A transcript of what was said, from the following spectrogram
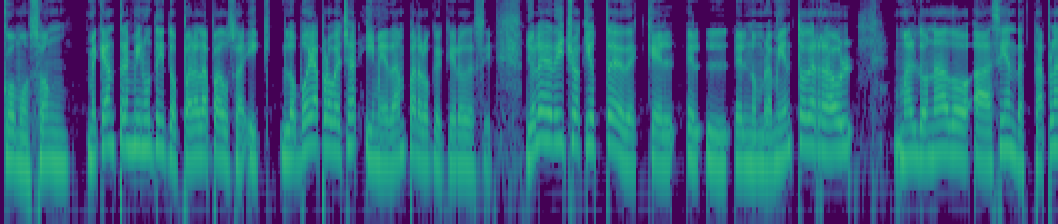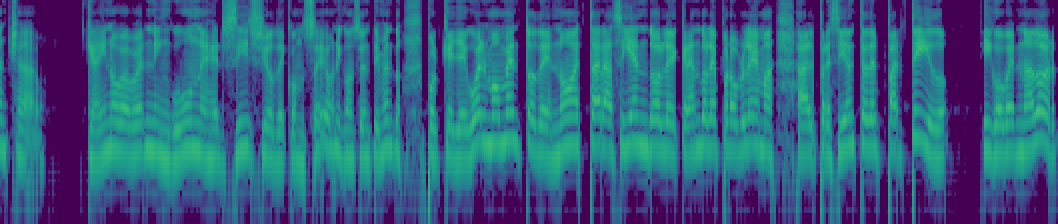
como son. Me quedan tres minutitos para la pausa y los voy a aprovechar y me dan para lo que quiero decir. Yo les he dicho aquí a ustedes que el, el nombramiento de Raúl Maldonado a Hacienda está planchado. Que ahí no va a haber ningún ejercicio de consejo ni consentimiento, porque llegó el momento de no estar haciéndole, creándole problemas al presidente del partido y gobernador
